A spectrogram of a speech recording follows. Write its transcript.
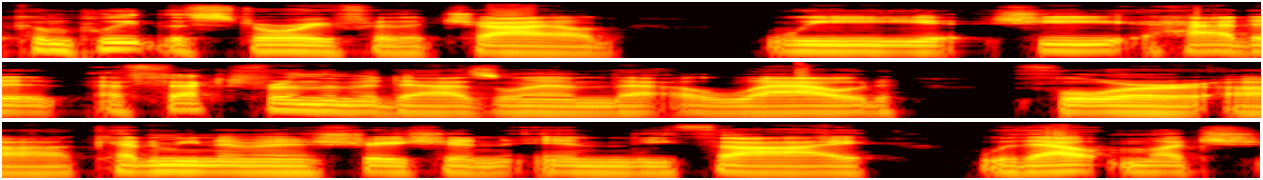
complete the story for the child, we she had an effect from the midazolam that allowed for uh, ketamine administration in the thigh without much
